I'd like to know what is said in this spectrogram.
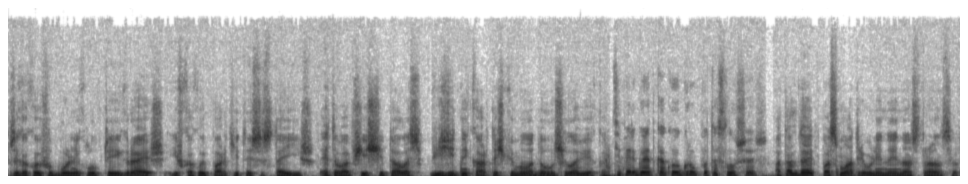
за какой футбольный клуб ты играешь и в какой партии ты состоишь. Это вообще считалось визитной карточкой молодого человека. Теперь говорят, какую группу ты слушаешь. А тогда посматривали на иностранцев.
